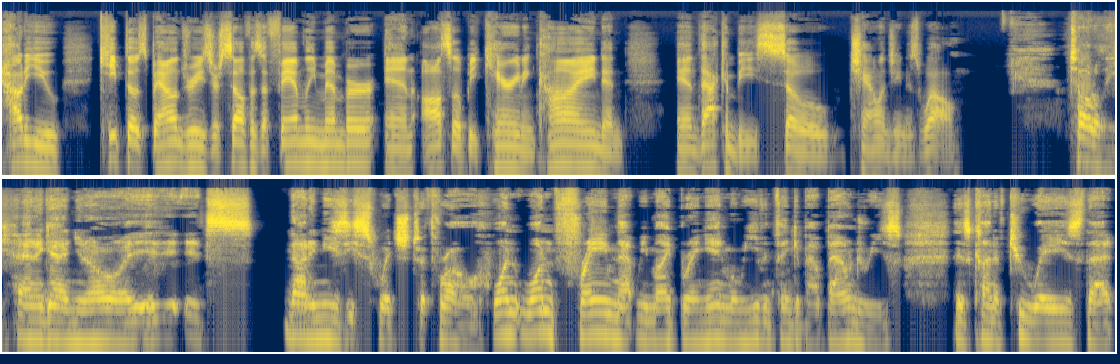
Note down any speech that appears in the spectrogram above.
how do you keep those boundaries yourself as a family member and also be caring and kind and and that can be so challenging as well totally and again you know it, it's not an easy switch to throw. One one frame that we might bring in when we even think about boundaries, there's kind of two ways that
